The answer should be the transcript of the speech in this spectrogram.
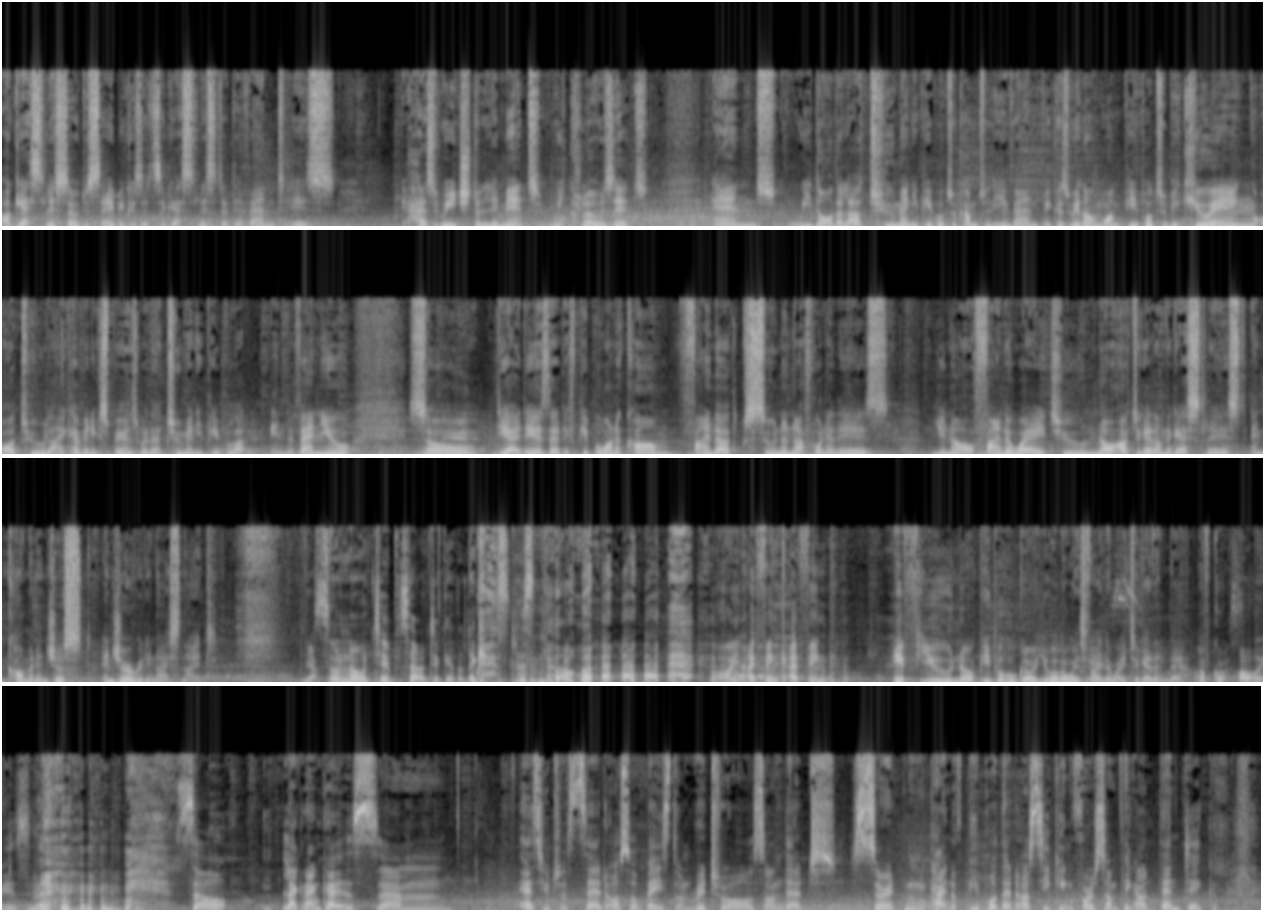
our guest list, so to say, because it's a guest listed event, is has reached the limit, we close it and we don't allow too many people to come to the event because we don't want people to be queuing or to like have an experience where there are too many people uh, in the venue so the idea is that if people want to come find out soon enough when it is you know find a way to know how to get on the guest list and come in and just enjoy a really nice night yeah. So no tips how to get on the guest list. No. oh, I think I think if you know people who go, you will always find a way to get in there, of course. Always. Yeah. so, La Granja is, um, as you just said, also based on rituals, on that certain kind of people that are seeking for something authentic.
